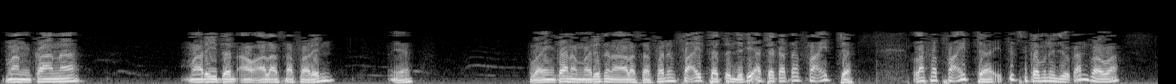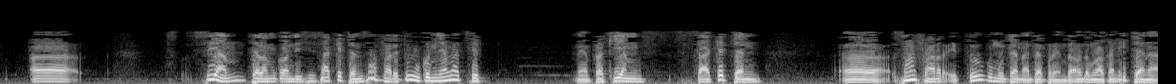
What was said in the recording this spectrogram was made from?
Mangkana maridan au ala safarin ya. Wa in kana maridan ala safarin faidatun. Jadi ada kata faidah. Lafat faidah itu juga menunjukkan bahwa uh, siam dalam kondisi sakit dan safar itu hukumnya wajib. Nah, bagi yang sakit dan e, safar itu kemudian ada perintah untuk melakukan idah. Nah,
